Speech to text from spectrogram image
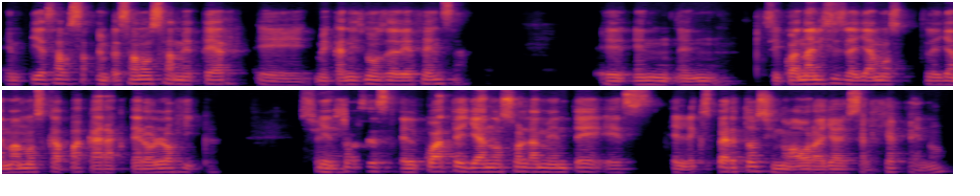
empezamos a meter eh, mecanismos de defensa. Eh, en, psicoanálisis le llamamos, le llamamos capa caracterológica. Y entonces el cuate ya no solamente es el experto, sino ahora ya es el jefe, ¿no?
